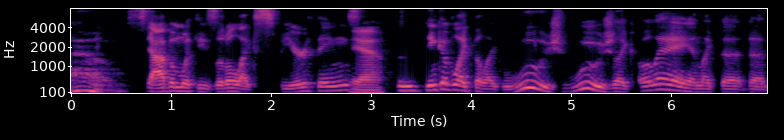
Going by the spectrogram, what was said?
Oh. stab him with these little like spear things. Yeah. So think of like the like whoosh whoosh like ole and like the, the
